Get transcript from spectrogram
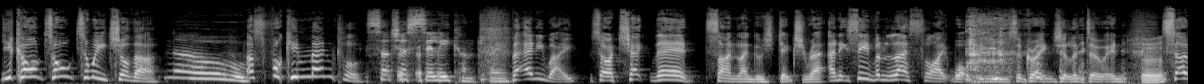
you can't talk to each other. No. That's fucking mental. Such a silly country. But anyway, so I checked their sign language dictionary and it's even less like what the user Granger are doing. Mm-hmm. So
